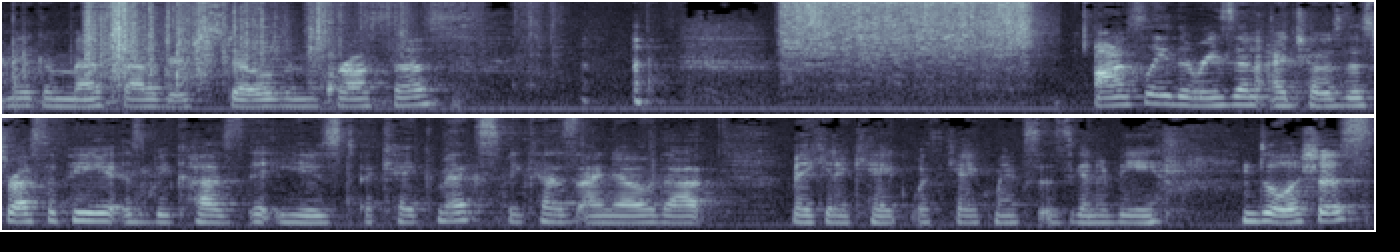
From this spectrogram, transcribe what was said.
make a mess out of your stove in the process. Honestly, the reason I chose this recipe is because it used a cake mix because I know that making a cake with cake mix is gonna be delicious.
